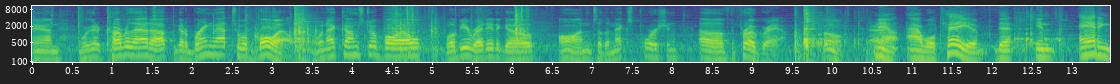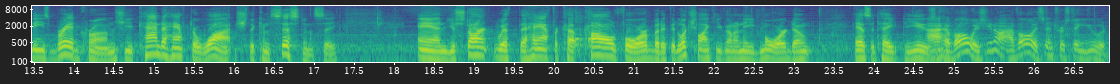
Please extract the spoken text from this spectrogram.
And we're going to cover that up. I'm going to bring that to a boil. When that comes to a boil, we'll be ready to go on to the next portion of the program. Boom. There. Now, I will tell you that in adding these breadcrumbs, you kind of have to watch the consistency. And you start with the half a cup called for, but if it looks like you're going to need more, don't hesitate to use I them. have always, you know, I've always, interesting you would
